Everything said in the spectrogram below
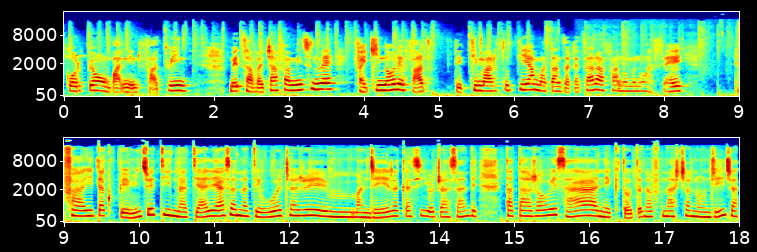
scorpion ao ambanin'iny vato iny. Mety zavatra hafa mihitsy hoe vakinao ilay vato dia ity marteau ity a matanjaka tsara ahafahanao manao an'izay. Fa hitako be mihitsy hoe tian'i Nadia le asa na dia ohatra ary hoe mandreraka sy ohatran'izany dia tantarao hoe za anecdote nafinaritra anao indrindra.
